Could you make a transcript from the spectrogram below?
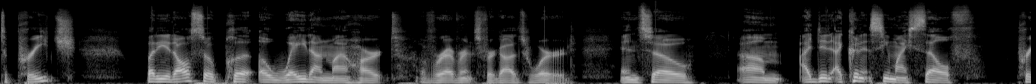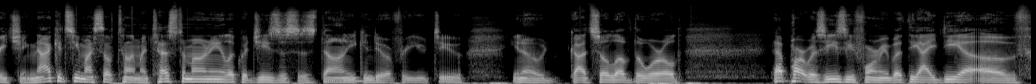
to preach, but He had also put a weight on my heart of reverence for God's word, and so um, I did. I couldn't see myself preaching. Now I could see myself telling my testimony. Look what Jesus has done. He can do it for you too. You know, God so loved the world. That part was easy for me, but the idea of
